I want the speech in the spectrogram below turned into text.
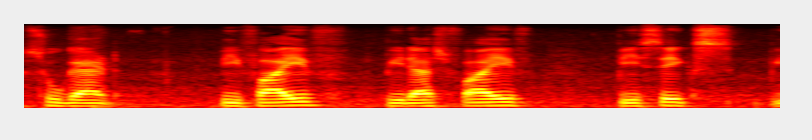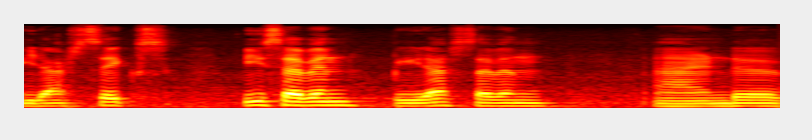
So get P5 P dash 5 P6 P dash 6 P7 P dash 7 and uh,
